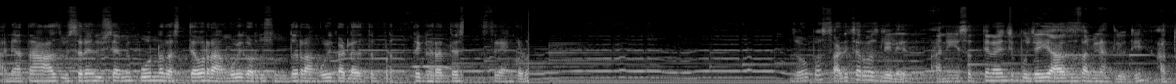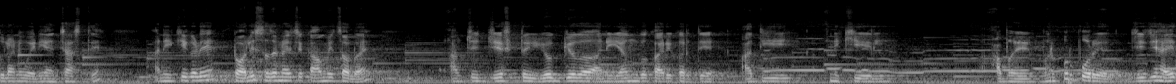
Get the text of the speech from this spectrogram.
आणि आता आज विसर्जन दिवशी आम्ही पूर्ण रस्त्यावर रांगोळी काढतो. सुंदर रांगोळी काढल्या जातात प्रत्येक घरातल्या स्त्रियांकडून. जवळपास साडेचार वाजलेले आहेत आणि सत्यनारायणची पूजाही आजच आम्ही घातली होती. अतुल आणि वहिनी यांच्या हस्ते. आणि एकीकडे टॉली सजवण्याचे कामही चालू आहे. आमचे ज्येष्ठ योग्य आणि यंग कार्यकर्ते आदी निखिल अभय भरपूर पोरे आहेत. जी जी आहेत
